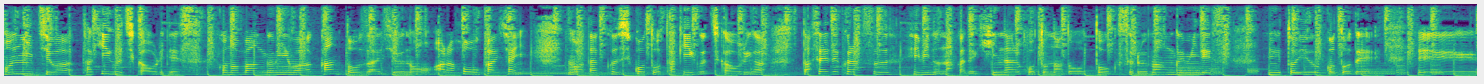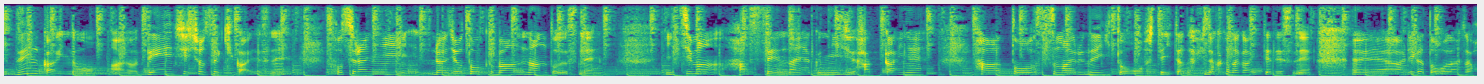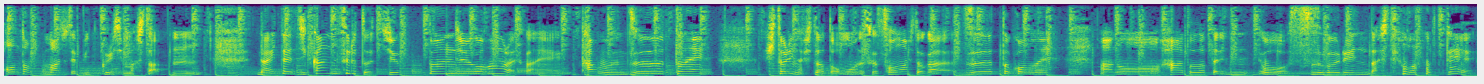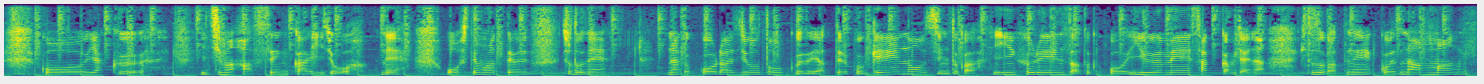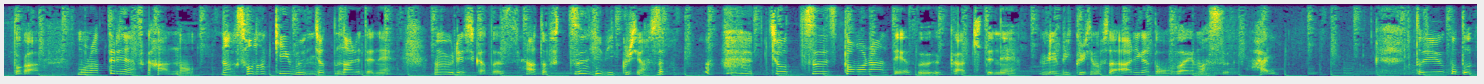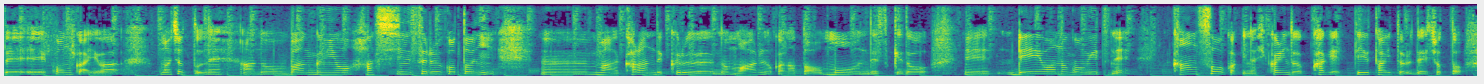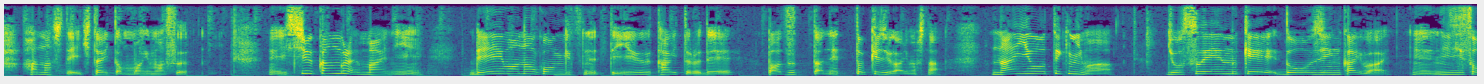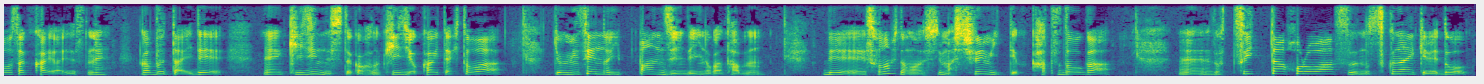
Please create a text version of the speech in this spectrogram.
こんにちは。滝口香織です。この番組は関東在住のアラフォー会社員私こと滝口香織が惰性で暮らす日々の中で気になることなどをトークする番組です、えー、ということで、えー、前回のあの電子書籍会ですねそちらにラジオトーク版なんとですね1万8728回ねハートスマイルネギと押していただいた方がいてですね、えー、ありがとうございます本当マジでびっくりしました。うん。大体時間にすると10分15分ぐらいですかね。多分ずっとね、一人の人だと思うんですけど、その人がずっとこのね、あのー、ハートだったりをすごい連打してもらって、こう、約1万8000回以上ね、押してもらって、ちょっとね、なんかこうラジオトークでやってるこう芸能人とかインフルエンサーとかこう有名作家みたいな人とかってねこれ何万とかもらってるじゃないですか反応。なんかその気分にちょっと慣れてね、うん、嬉しかったです。あと普通にびっくりしました。ちょっと止まらんってやつが来てねびっくりしました。ありがとうございます。はい。ということで、えー、今回は、まあ、ちょっとね、あの、番組を発信することに、うん、まあ、絡んでくるのもあるのかなとは思うんですけど、えー、令和のゴミツネ、乾燥かきの光と影っていうタイトルでちょっと話していきたいと思います。えー、1週間ぐらい前に、令和のゴンギツネっていうタイトルでバズったネット記事がありました。内容的には、女性向け同人界隈、えー、二次創作界隈ですね。が舞台で、えー、記事主とかこの記事を書いた人は、読み線の一般人でいいのかな、多分。で、その人の、まあ、趣味っていうか活動が、えー、ツイッターフォロワー数の少ないけれど、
